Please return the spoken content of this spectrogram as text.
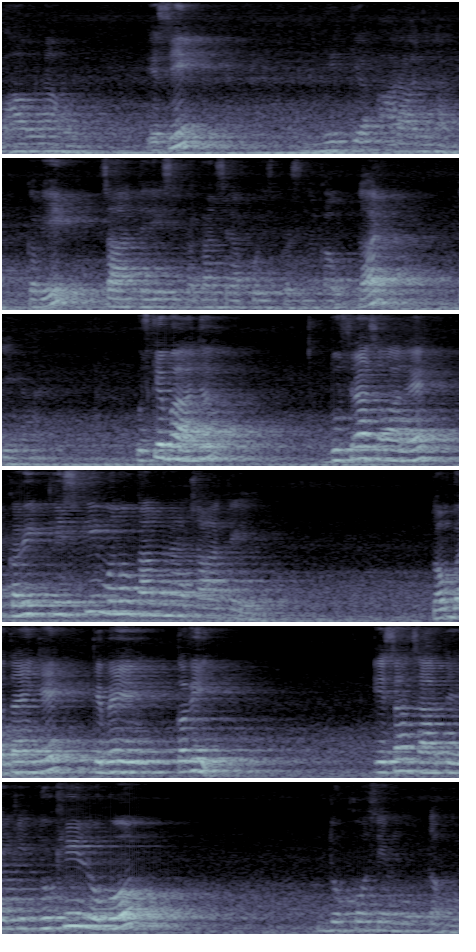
भावना हो। ऐसी नित्य आराधना कवि चाहते हैं। इसी प्रकार से आपको इस प्रश्न का उत्तर देना है। उसके बाद दूसरा सवाल है, कवि किसकी मनोकामना चाहते हैं? तो हम बताएँगे कि भाई कवि ऐसा चाहते हैं कि दुखी लोगों दुखों से मुक्त हो।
